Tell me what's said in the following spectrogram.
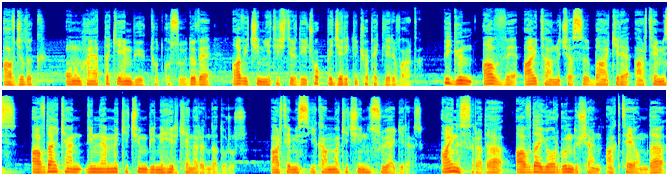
Avcılık onun hayattaki en büyük tutkusuydu ve av için yetiştirdiği çok becerikli köpekleri vardı. Bir gün av ve ay tanrıçası Bakire Artemis avdayken dinlenmek için bir nehir kenarında durur. Artemis yıkanmak için suya girer. Aynı sırada avda yorgun düşen Akteon da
